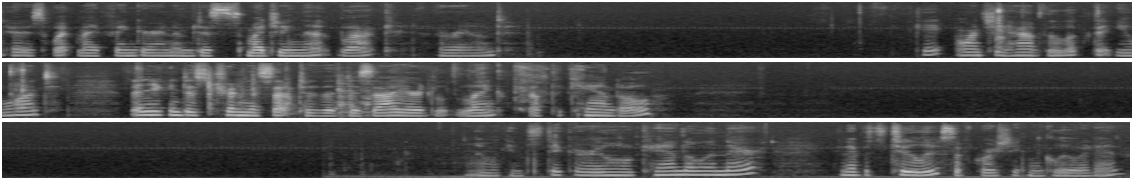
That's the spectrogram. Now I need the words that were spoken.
I just wet my finger and I'm just smudging that black around. Okay, once you have the look that you want, then you can just trim this up to the desired length of the candle. And we can stick our little candle in there. And if it's too loose, of course, you can glue it in.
